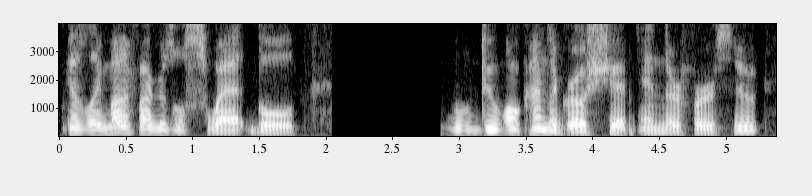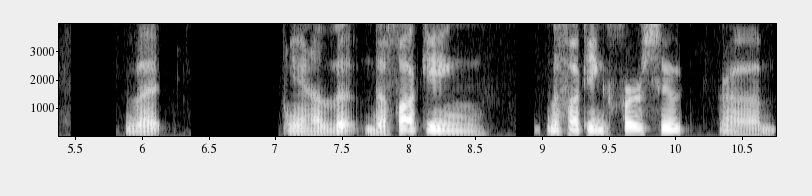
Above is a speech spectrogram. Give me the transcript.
because like motherfuckers will sweat, they'll will do all kinds of gross shit in their fursuit, but you know the the fucking the fucking fursuit. Um,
